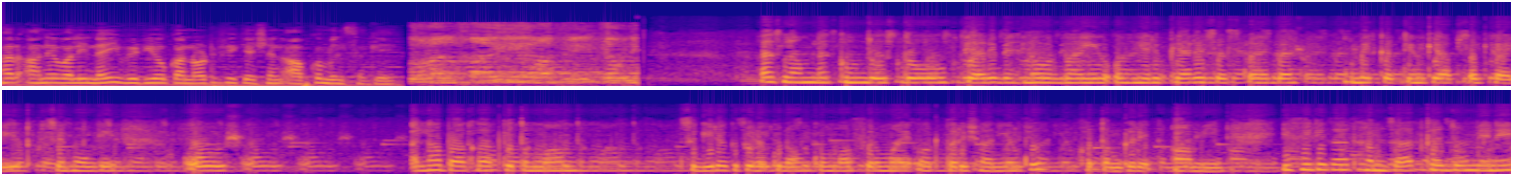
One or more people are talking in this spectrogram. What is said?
ہر آنے والی نئی ویڈیو کا نوٹیفیکیشن آپ کو مل سکے۔ السلام علیکم دوستو پیارے بہنوں اور بھائیوں اور میرے پیارے سبسکرائبر، امید کرتی ہوں کہ آپ سب خیریت سے ہوں گے اور اللہ پاک آپ کے تمام صغیرہ کبیرہ گناہوں کو معاف فرمائے اور پریشانیوں کو ختم کرے۔ آمین۔ اسی کے ساتھ حمزات کا جو میں نے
